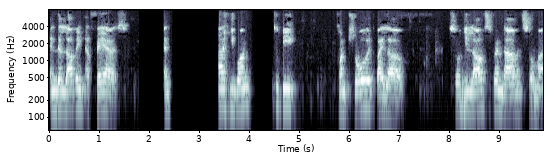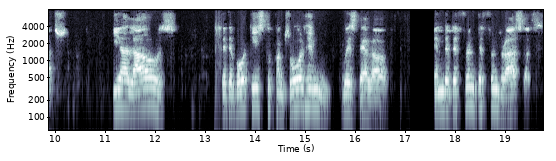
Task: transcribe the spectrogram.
in the loving affairs, and he wants to be controlled by love. So he loves Vrindavan so much he allows the devotees to control him with their love in the different different rasas.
